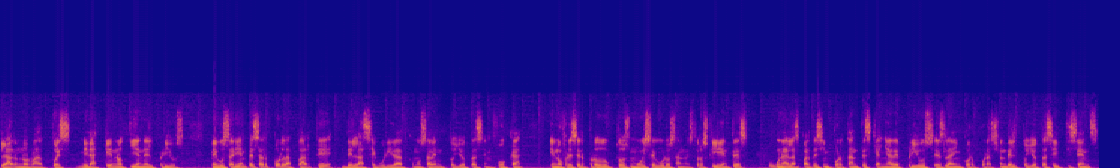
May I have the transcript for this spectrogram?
Claro, Norma. Pues mira, ¿qué no tiene el Prius? Me gustaría empezar por la parte de la seguridad. Como saben, Toyota se enfoca en ofrecer productos muy seguros a nuestros clientes. Una de las partes importantes que añade Prius es la incorporación del Toyota Safety Sense,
